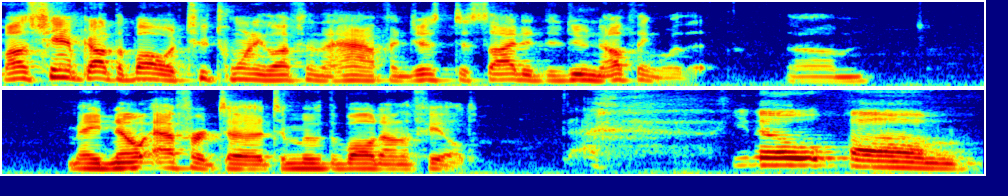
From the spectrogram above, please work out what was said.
Muschamp got the ball with 220 left in the half and just decided to do nothing with it. Um, made no effort to to move the ball down the field. You know, um,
